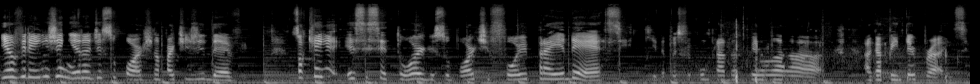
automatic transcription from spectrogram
E eu virei engenheira de suporte na parte de dev. Só que esse setor de suporte foi para EDS, que depois foi comprada pela HP Enterprise.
